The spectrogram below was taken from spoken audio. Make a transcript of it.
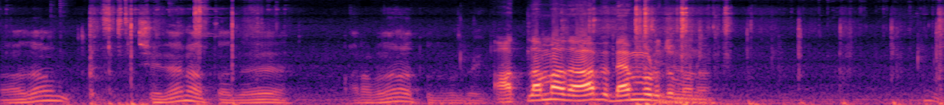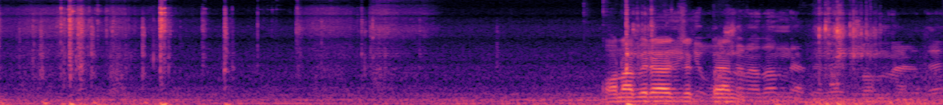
Adam şeyden atladı. Arabadan atladı buradaki. Atlamadı abi ben vurdum onu. Ona birazcık ben adam nerede? Red zone nerede?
